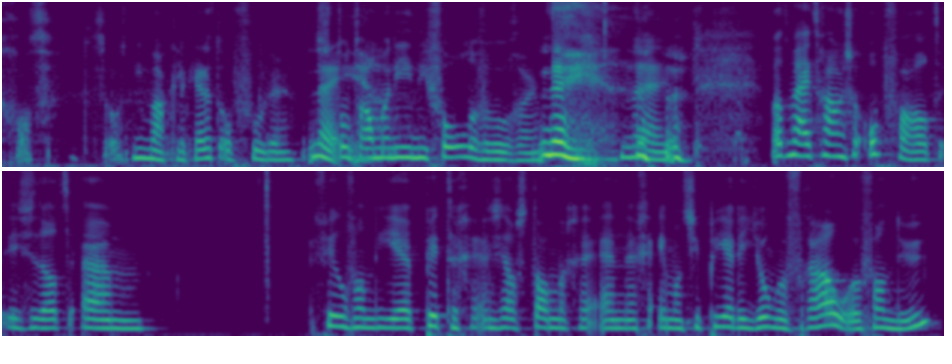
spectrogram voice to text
God, dat was niet makkelijk hè, dat opvoeden. Dat Nee. stond allemaal niet in die folder vroeger. Nee. Nee. Wat mij trouwens opvalt, is dat ehm, veel van die eh, pittige en zelfstandige en eh, geëmancipeerde jonge vrouwen van nu,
